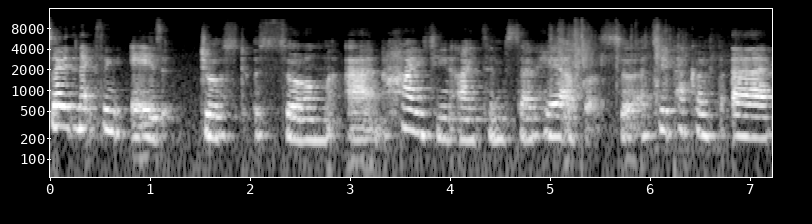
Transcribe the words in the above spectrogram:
So the next thing is just some um, hygiene items. So here I've got so, a two pack of uh,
